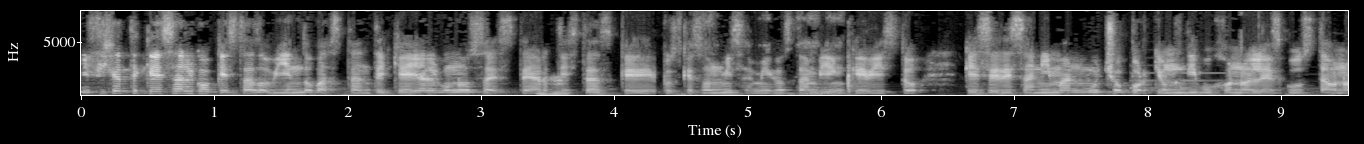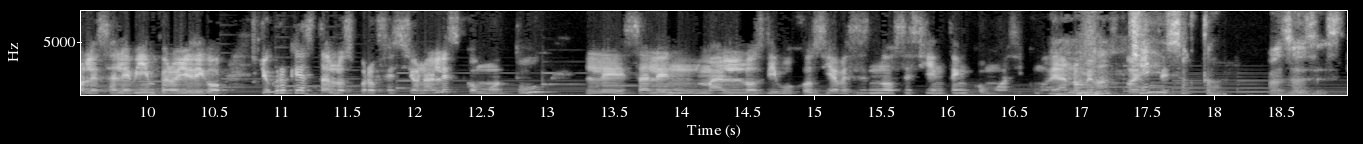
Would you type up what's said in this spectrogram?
Y fíjate que es algo que he estado viendo bastante, que hay algunos este, artistas que, pues, que son mis amigos también que he visto, que se desaniman mucho porque un dibujo no les gusta o no les sale bien, pero yo digo, yo creo que hasta los profesionales como tú le salen mal los dibujos y a veces no se sienten como así como de, ah, no me gustó Sí, este". exacto. Entonces,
